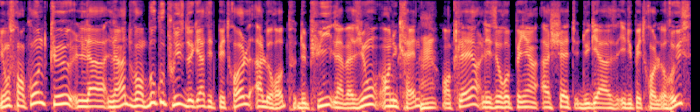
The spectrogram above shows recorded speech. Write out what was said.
Et on se rend compte que l'Inde vend beaucoup plus de gaz et de pétrole à l'Europe depuis l'invasion en Ukraine. Mmh. En clair, les Européens achètent du gaz et du pétrole russe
